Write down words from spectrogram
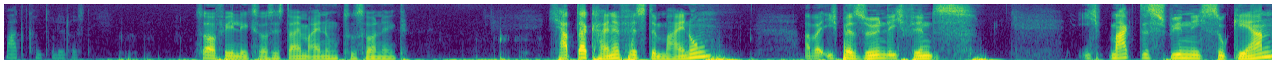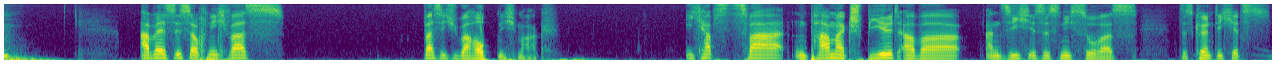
Markt kontrolliert hast. So, Felix, was ist deine Meinung zu Sonic? Ich habe da keine feste Meinung, aber ich persönlich finde es. Ich mag das Spiel nicht so gern, aber es ist auch nicht was, was ich überhaupt nicht mag. Ich habe es zwar ein paar Mal gespielt, aber an sich ist es nicht so was, das könnte ich jetzt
